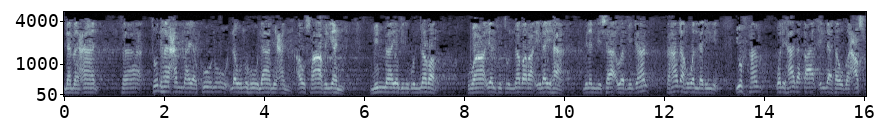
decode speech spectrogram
لمعان فتنهى عما يكون لونه لامعا أو صافيا مما يجلب النظر ويلفت النظر إليها من النساء والرجال. فهذا هو الذي يفهم ولهذا قال إلا ثوب عصر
